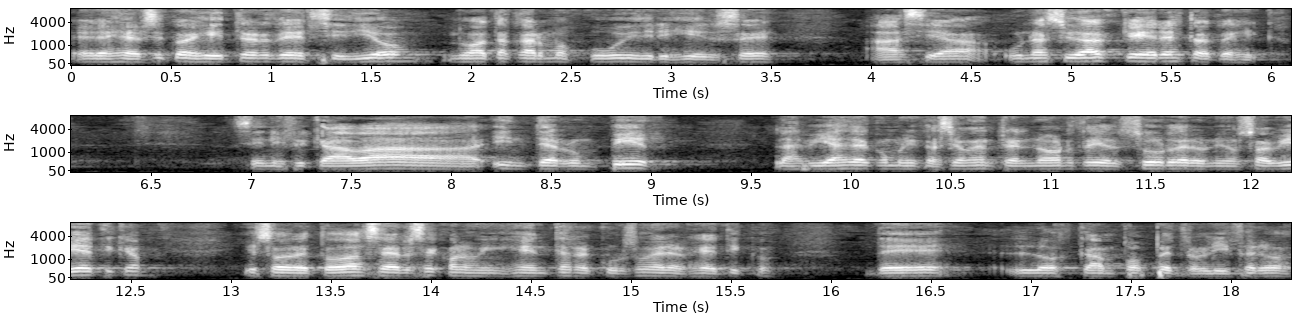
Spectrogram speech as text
el ejército de Hitler decidió no atacar Moscú y dirigirse hacia una ciudad que era estratégica. Significaba interrumpir las vías de comunicación entre el norte y el sur de la Unión Soviética y sobre todo hacerse con los ingentes recursos energéticos de los campos petrolíferos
